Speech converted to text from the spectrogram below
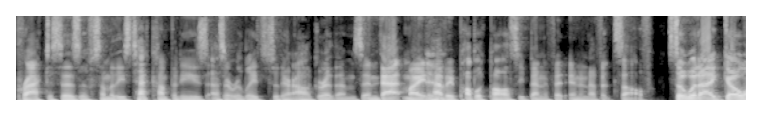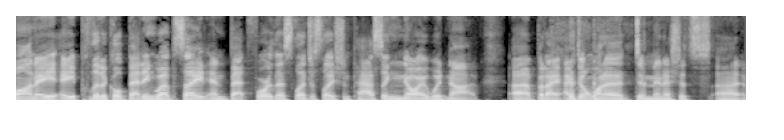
practices of some of these tech companies as it relates to their algorithms. And that might yeah. have a public policy benefit in and of itself. So, would I go on a, a political betting website and bet for this legislation passing? No, I would not. Uh, but I, I don't want to diminish its uh,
